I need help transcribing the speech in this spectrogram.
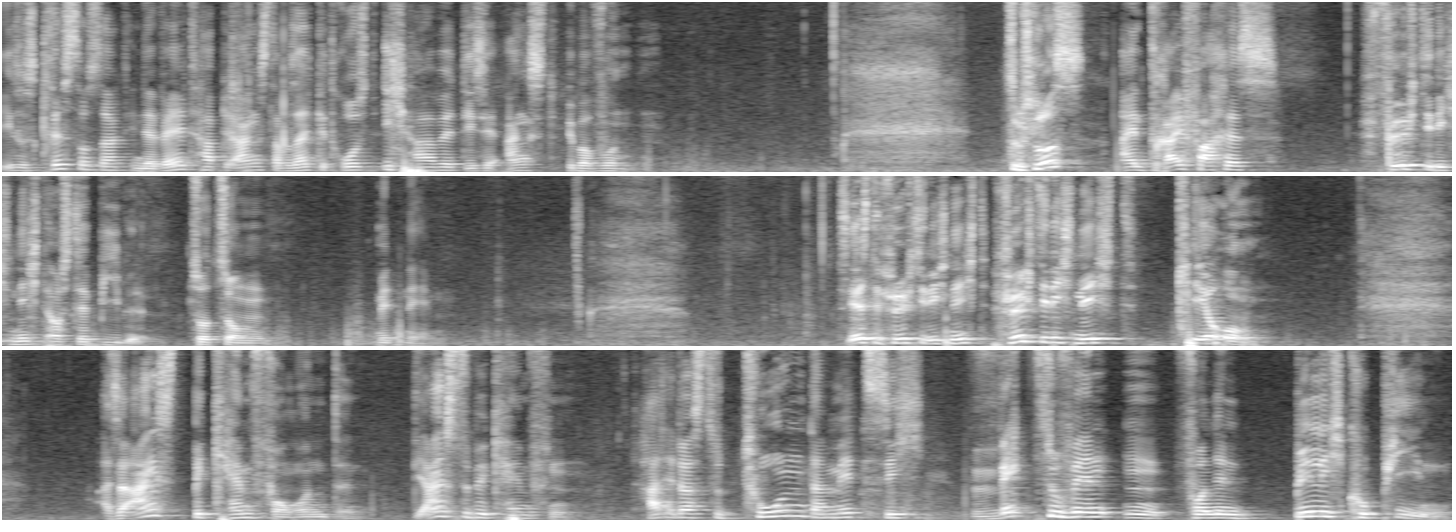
Jesus Christus sagt, in der Welt habt ihr Angst, aber seid getrost, ich habe diese Angst überwunden. Zum Schluss ein dreifaches Fürchte dich nicht aus der Bibel, so zum Mitnehmen. Das erste fürchte dich nicht, fürchte dich nicht, kehr um. Also Angstbekämpfung und die Angst zu bekämpfen hat etwas zu tun, damit sich wegzuwenden von den Billigkopien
